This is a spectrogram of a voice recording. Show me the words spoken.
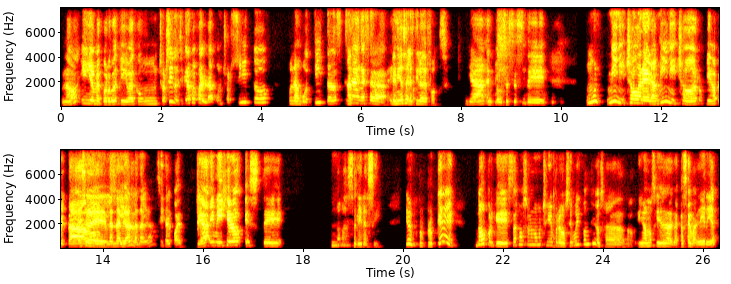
¿no? Y yo me acuerdo que iba con un chorcito, ni siquiera fue falda, un chorcito, unas botitas, Ah, en esa... Tenías esa el estilo de Fox. Ya, entonces, este, un mini chor era mini chor, bien apretado. Ese de la nalga, la nalga. Sí, tal cual. Ya, y me dijeron, este, no vas a salir así. Y yo, ¿por, por qué? No, porque estás mostrando mucho yo, pero si voy contigo, o sea, íbamos a ir a la casa de Valeria,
